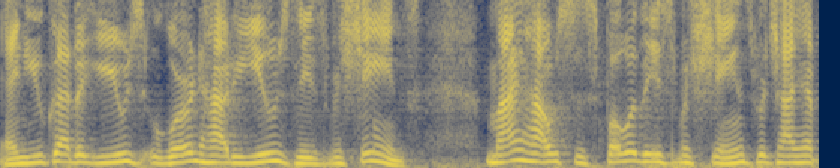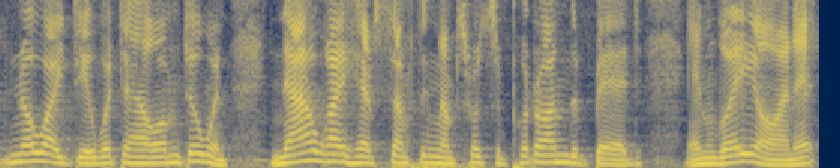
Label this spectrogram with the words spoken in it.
and you got to use learn how to use these machines. My house is full of these machines, which I have no idea what the hell I'm doing. Now I have something I'm supposed to put on the bed and lay on it,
